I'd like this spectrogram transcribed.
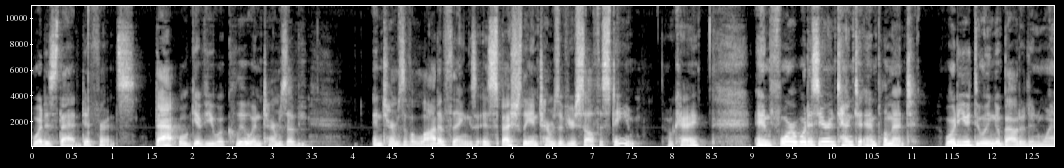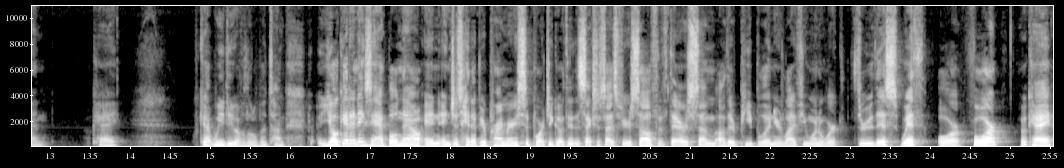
What is that difference? That will give you a clue in terms of in terms of a lot of things, especially in terms of your self-esteem, okay? And four, what is your intent to implement? What are you doing about it and when? Okay? God, we do have a little bit of time. You'll get an example now and, and just hit up your primary support to go through this exercise for yourself. If there are some other people in your life you want to work through this with or for, okay?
